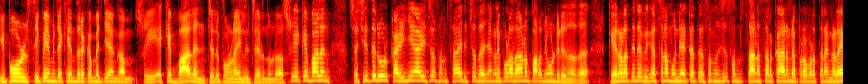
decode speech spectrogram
ഇപ്പോൾ സി പി എമ്മിന്റെ കേന്ദ്ര കമ്മിറ്റി അംഗം Shri A K Balan telephone ലൈനിൽ ചേരുന്നുണ്ട്. ശ്രീ എ കെ ബാലൻ ശശി തരൂർ കഴിഞ്ഞ ആഴ്ച സംസാരിച്ചത് ഞങ്ങളിപ്പോൾ അതാണ് പറഞ്ഞുകൊണ്ടിരുന്നത്. കേരളത്തിന്റെ വികസന മുന്നേറ്റത്തെ സംബന്ധിച്ച് സംസ്ഥാന സർക്കാരിന്റെ പ്രവർത്തനങ്ങളെ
